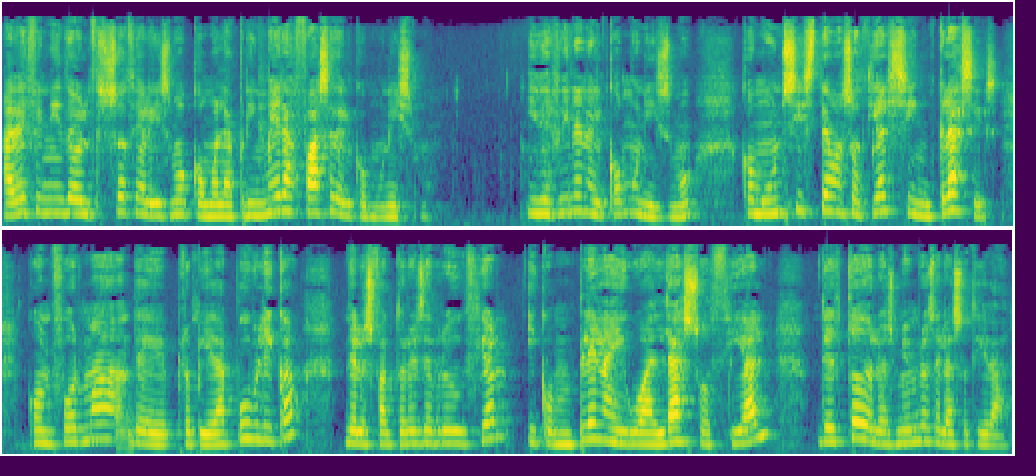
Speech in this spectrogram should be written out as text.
ha definido el socialismo como la primera fase del comunismo y definen el comunismo como un sistema social sin clases, con forma de propiedad pública de los factores de producción y con plena igualdad social de todos los miembros de la sociedad.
